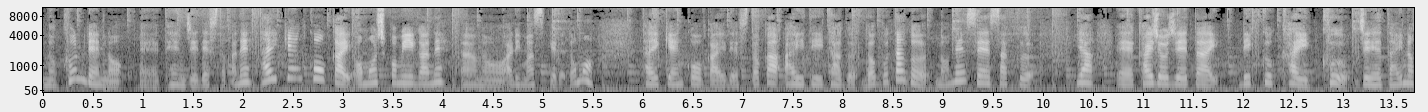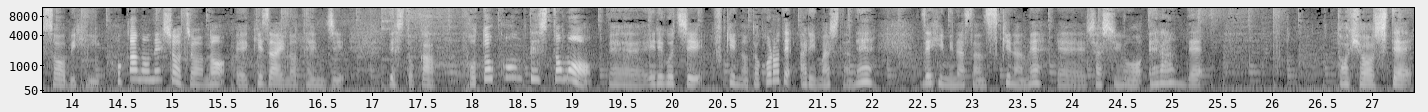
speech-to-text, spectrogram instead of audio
の訓練の、えー、展示ですとかね体験公開お申し込みがねあのありますけれども体験公開ですとか ID タグドッグタグのね制作や、えー、海上自衛隊陸海空自衛隊の装備品他のね省庁の、えー、機材の展示ですとかフォトコンテストも、えー、入り口付近のところでありましたね。ぜひ皆さん好きなね、え写真を選んで投票して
